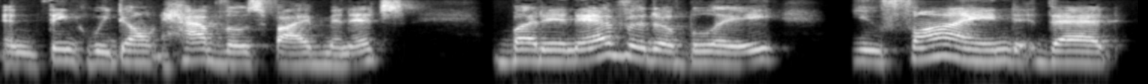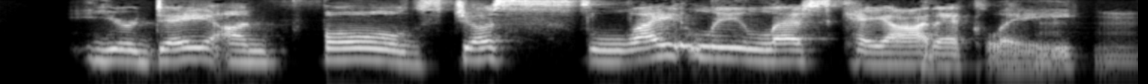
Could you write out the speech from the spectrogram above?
and think we don't have those five minutes, but inevitably, you find that your day unfolds just slightly less chaotically mm-hmm.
